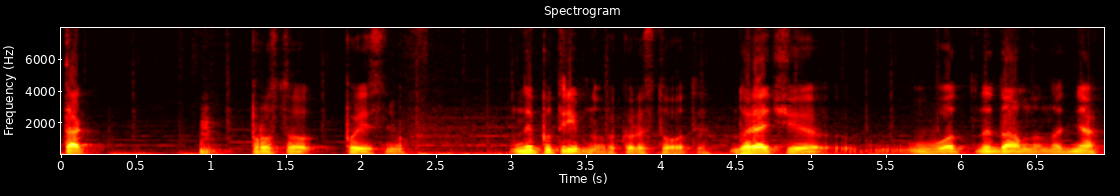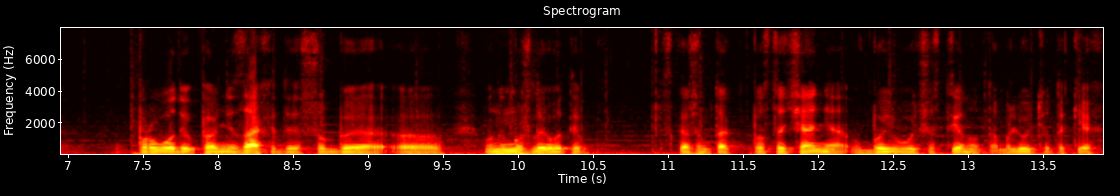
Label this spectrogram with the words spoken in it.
так просто поясню. Не потрібно використовувати. До речі, от недавно на днях проводив певні заходи, щоб е, унеможливити, скажімо так, постачання в бойову частину там лютю таких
